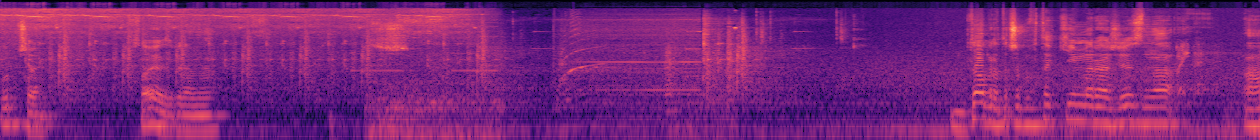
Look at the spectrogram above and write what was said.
kurczę. Co jest grane? Dobra, to trzeba w takim razie zna... A,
